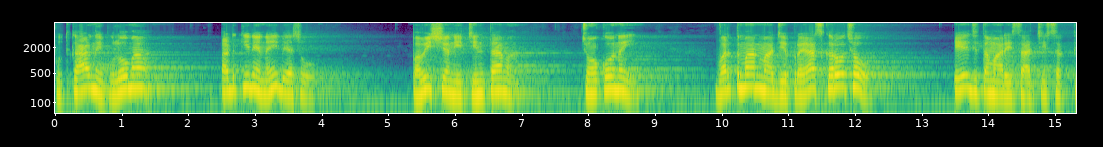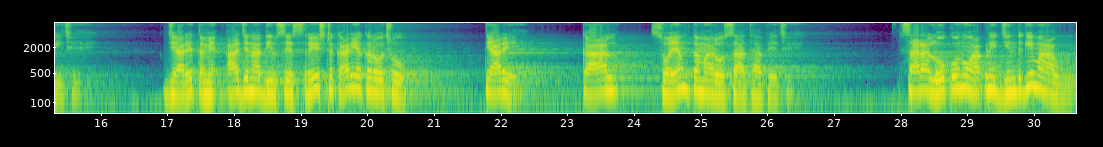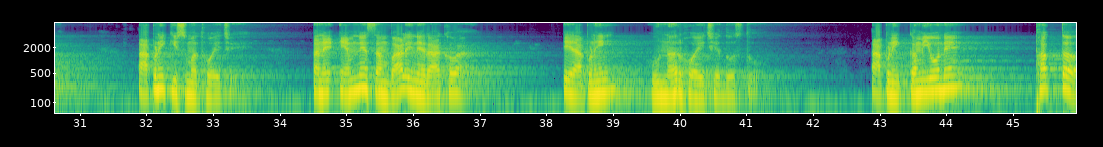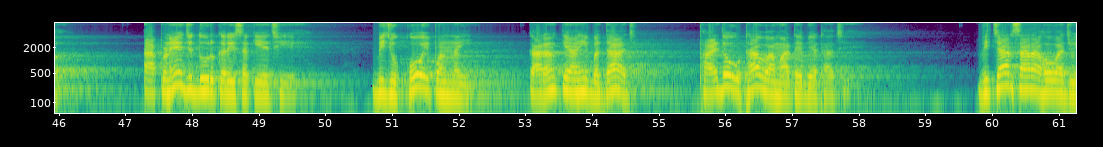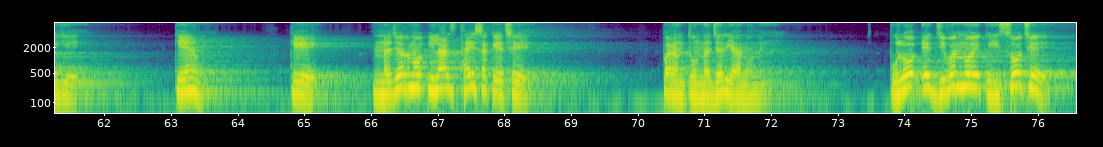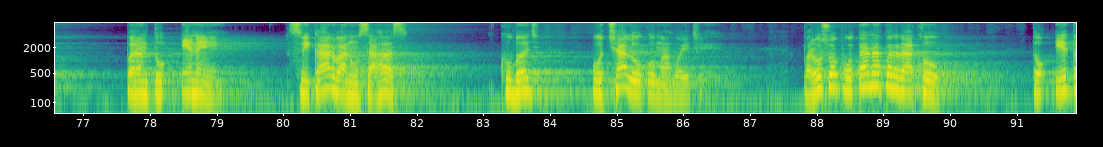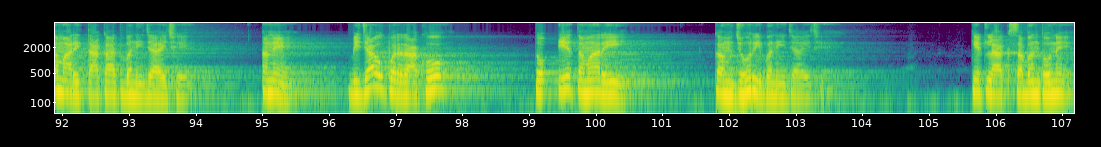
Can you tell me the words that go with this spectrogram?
ભૂતકાળની ભૂલોમાં અડકીને નહીં બેસો. ભવિષ્યની ચિંતામાં ચોંકો નહીં. વર્તમાનમાં જે પ્રયાસ કરો છો, એ જ તમારી સાચી શક્તિ છે. જ્યારે તમે આજના દિવસે શ્રેષ્ઠ કાર્ય કરો છો, ત્યારે કાલ સ્વયં તમારો સાથ આપે છે. સારા લોકોનું આપણી જિંદગીમાં આવવું આપણી કિસ્મત હોય છે અને એમને સંભાળીને રાખવા એ આપણી હુનર હોય છે દોસ્તો. આપણી કમીઓને ફક્ત આપણે જ દૂર કરી શકીએ છીએ. બીજું કોઈ પણ નહીં, કારણ કે અહીં બધા જ ફાયદો ઉઠાવવા માટે બેઠા છે. વિચાર સારા હોવા જોઈએ. કેમ? કે નજરનો ઈલાજ થઈ શકે છે, પરંતુ નજરિયાનો નહીં. પુલો એ જીવનનો એક હિસ્સો છે. પરંતુ એને સ્વીકારવાનું સાહસ ખૂબ જ ઓછા લોકોમાં હોય છે. ભરોસો પોતાના પર રાખો તો એ તમારી તાકાત બની જાય છે અને બીજા ઉપર રાખો તો એ તમારી કમજોરી બની જાય છે. કેટલાક સંબંધોને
